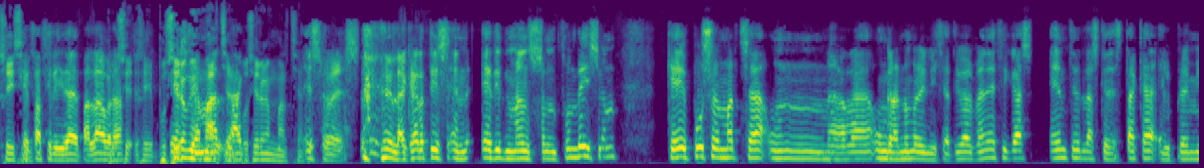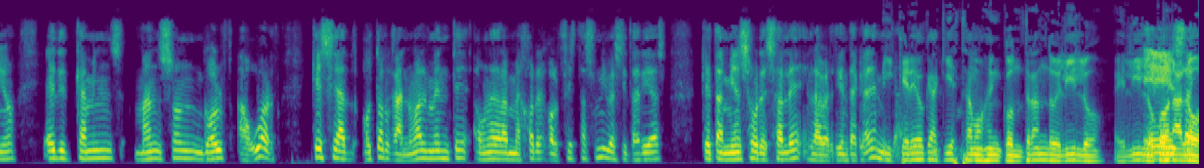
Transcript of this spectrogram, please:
Sí, sí. qué facilidad de palabras. Pusi- sí, pusieron en marcha, la- pusieron en marcha. Eso es, la Curtis and Edith Manson Foundation, que puso en marcha una un gran número de iniciativas benéficas, entre las que destaca el premio Edith Cummings Manson Golf Award, que se otorga anualmente a una de las mejores golfistas universitarias que también sobresale en la vertiente Y académica. creo que aquí estamos encontrando el hilo, el hilo con Aloha. ¿no?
